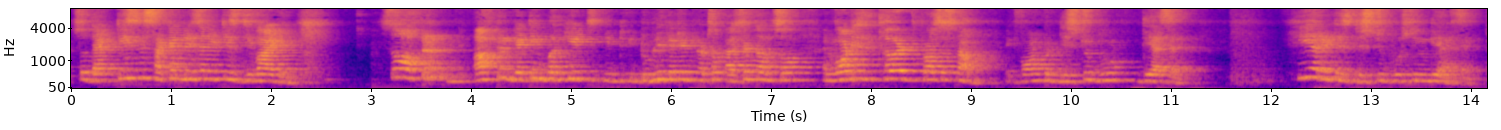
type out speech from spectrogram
So that is the second reason it is dividing. So after after getting bulky, it, it, duplicated asset also. And what is the third process now? It want to distribute the asset. Here it is distributing the asset.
